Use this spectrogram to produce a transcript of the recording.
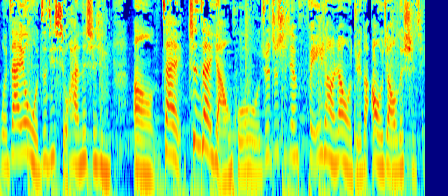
我在用我自己喜欢的事情，嗯，在正在养活我。我觉得这是件非常让我觉得傲娇的事情。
